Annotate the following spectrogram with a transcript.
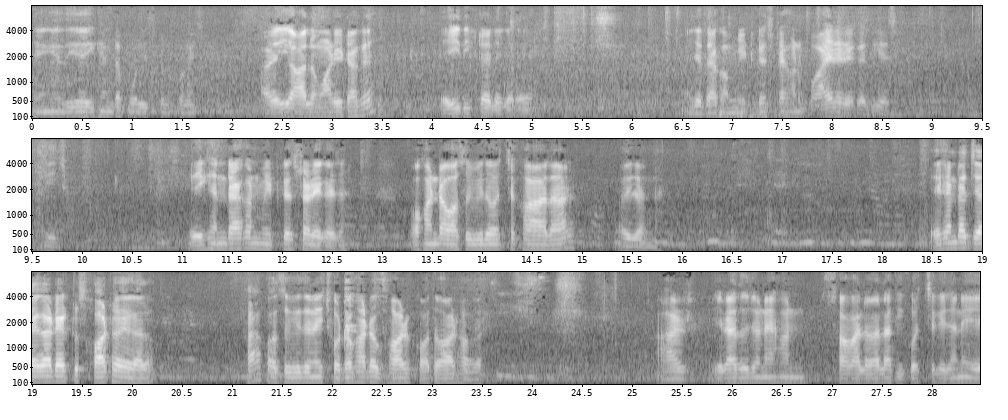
ভেঙে দিয়ে এইখানটা পরিষ্কার করেছে। আর এই আলমারিটাকে এই দিকটায় রেখে দেবে। যে দেখো মিট কেসটা এখন বাইরে রেখে দিয়েছে। এই এইখানটা এখন মিট কেসটা রেখেছে। ওখানটা অসুবিধা হচ্ছে খাওয়া দাওয়ার, ওই জন্য। এখানটার জায়গাটা একটু শর্ট হয়ে গেল। থাক অসুবিধা নেই ছোটোখাটো ঘর কত আর হবে। আর এরা দুজনে এখন সকালবেলা কি করছে কে জানে এ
